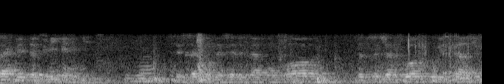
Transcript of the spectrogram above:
ça que les. C'est ça qu'on essaie de faire comprendre de cette approche pour les stations.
